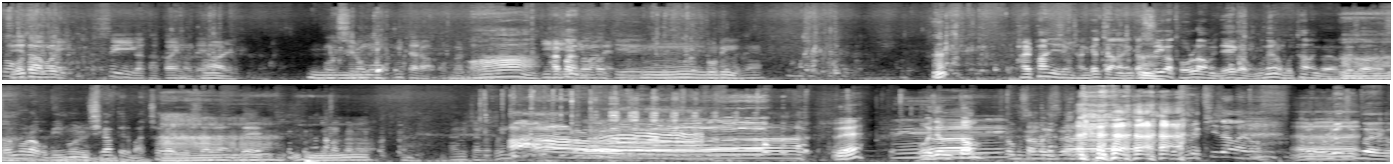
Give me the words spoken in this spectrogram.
今日はすごい水位が高いので、 아, 後ろも見たらわかる。 아 ギリギリ 발판 まで 음, 놀이. ね 발판이 지금 잠겼잖아요. 그러니까 수위가 더 올라오면 얘가 운행을 못 하는 거예요. 그래서 아. 썰물하고 밀물 시간대를 맞춰가지고 아. 시작하는데 아. 아. 왜? 네. 오줌똥? 똥 싸고 있어. 물에 튀잖아요. 그걸 아. 올려준 거예요, 이거.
